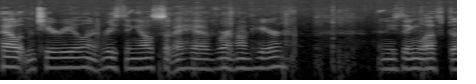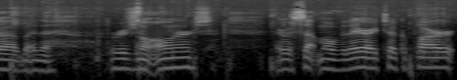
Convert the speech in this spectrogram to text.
pallet material and everything else that I have around here. Anything left uh, by the original owners. There was something over there I took apart.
